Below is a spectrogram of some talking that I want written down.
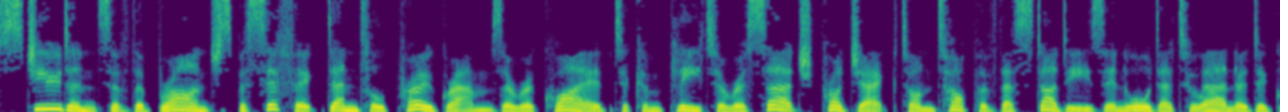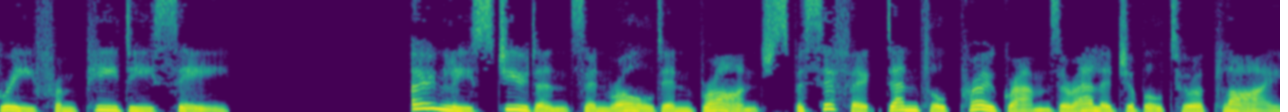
Students of the branch-specific dental programs are required to complete a research project on top of their studies in order to earn a degree from PDC. Only students enrolled in branch-specific dental programs are eligible to apply.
